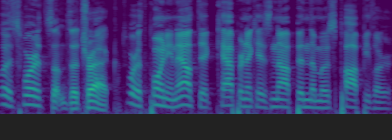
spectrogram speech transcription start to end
Well, it's worth something to track. it's worth pointing out that Kaepernick has not been the most popular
